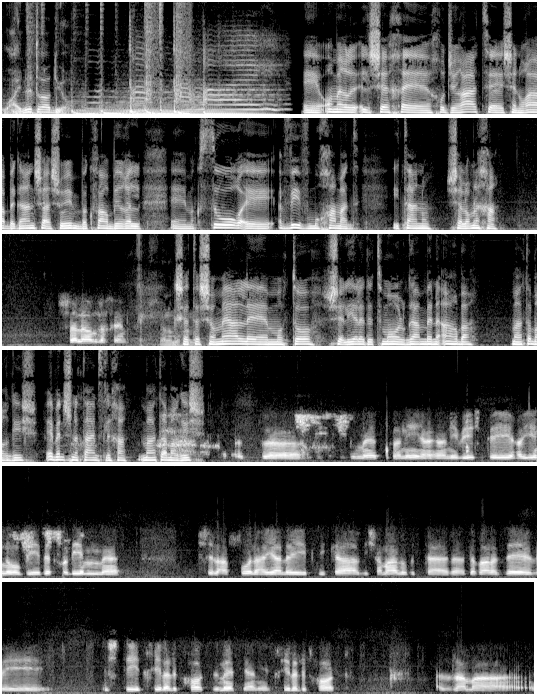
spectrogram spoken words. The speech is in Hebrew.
ויינט רדיו. אה, עומר אל-שייח אה, חוג'יראת, אה, שנורה בגן שעשועים בכפר ביר אל-מכסור, אביו מוחמד איתנו, שלום לך. שלום לכם. שלום כשאתה שומע על מותו של ילד אתמול, גם בן ארבע, מה אתה מרגיש? אה, בן שנתיים, סליחה, מה אתה מרגיש? אז באמת, אני, אני ואשתי היינו בבית חולים של עפולה היה לי בדיקה ושמענו את הדבר הזה ואשתי התחילה לבכות, באמת, yani, התחילה לבכות. אז למה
